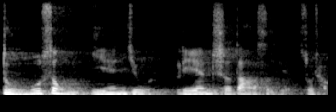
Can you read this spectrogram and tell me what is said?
读诵研究莲池大师的素抄。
